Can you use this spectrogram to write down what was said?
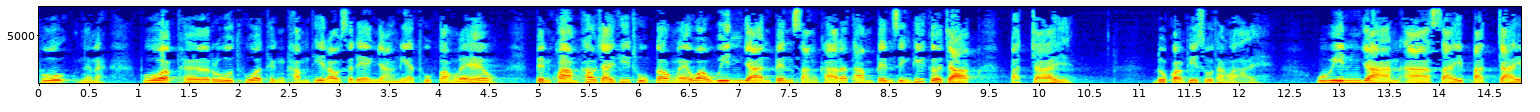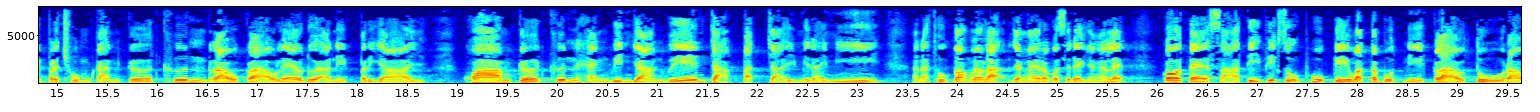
ธุเนี่ยนะพวกเธอรู้ทั่วถึงธรรมที่เราแสดงอย่างเนี้ยถูกต้องแล้ว เป็นความเข้าใจที่ถูกต้องแล้วว่าวิญญาณเป็นสังขารธรรมเป็นสิ่งที่เกิดจากปัจจัย ดูก่อนพิสูจน์ทั้งหลาย วิญญาณอาศัยปัจจัยประชุมกันเกิดขึ้นเรากล่าวแล้วโดยอเนกปริยาย ความเกิดขึ้นแห่งวิญญาณเว้นจากปัจจัยไม่ได้มีอันนะถูกต้องแล้วละ่ะ ยังไงเราก็แสดงอย่างนั้นแหละ ก็แต่สาติภิกษุผู้เกวัตบุตรนี้กล่าวตู่เรา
